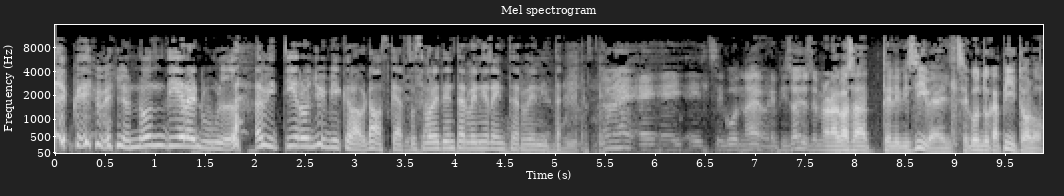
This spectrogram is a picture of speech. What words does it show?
Quindi è meglio non dire nulla, vi tiro giù i microfoni. No, scherzo, se volete intervenire intervenite. Non è, è- è- secondo, è un episodio sembra una cosa televisiva, è il secondo capitolo.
